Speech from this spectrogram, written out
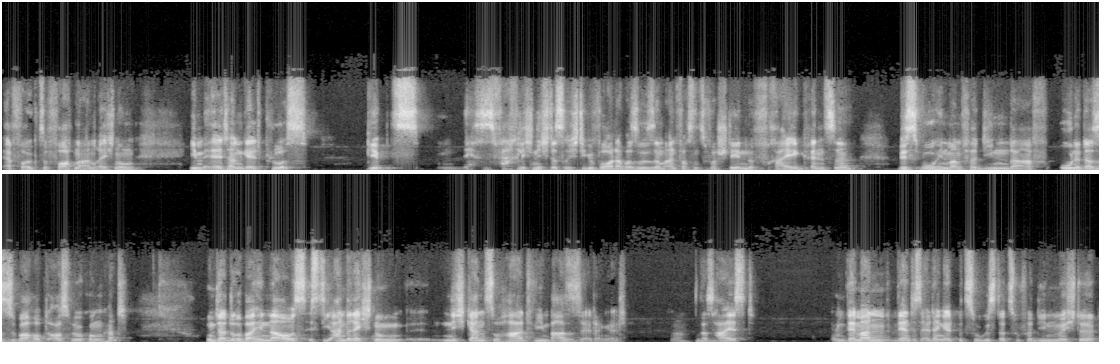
erfolgt sofort eine Anrechnung. Im Elterngeld Plus gibt es es ist fachlich nicht das richtige Wort, aber so ist es am einfachsten zu verstehen, eine freie Grenze, bis wohin man verdienen darf, ohne dass es überhaupt Auswirkungen hat. Und darüber hinaus ist die Anrechnung äh, nicht ganz so hart wie im Basiselterngeld. Das mhm. heißt, wenn man während des Elterngeldbezuges dazu verdienen möchte,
